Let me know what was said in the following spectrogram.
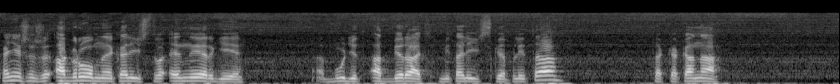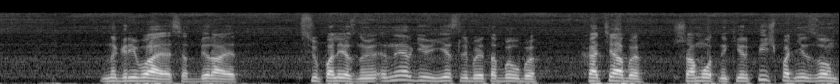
Конечно же, огромное количество энергии будет отбирать металлическая плита, так как она, нагреваясь, отбирает всю полезную энергию. Если бы это был бы хотя бы шамотный кирпич под низом,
